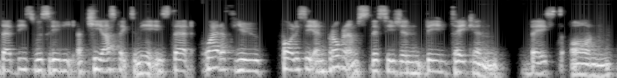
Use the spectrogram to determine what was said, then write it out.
that this was really a key aspect to me is that quite a few policy and programs decision being taken based on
